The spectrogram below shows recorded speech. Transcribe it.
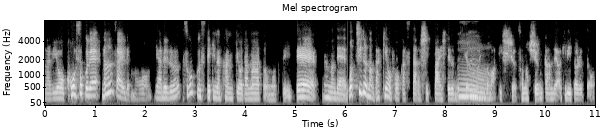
学びを高速で何歳でもやれる、すごく素敵な環境だなと思っていて、なので、落ちるのだけをフォーカスしたら失敗してるんですけど、その人は一瞬、その瞬間では切り取ると。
